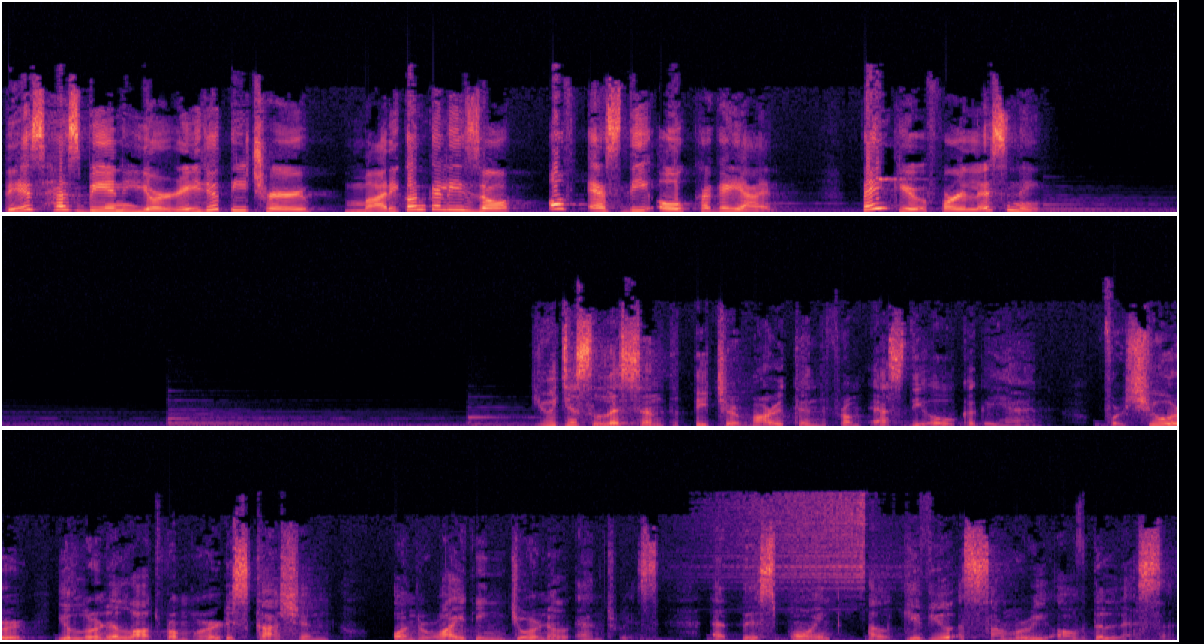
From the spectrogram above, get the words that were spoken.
This has been your radio teacher, Maricon Calizo of SDO Cagayan. Thank you for listening. You just listened to teacher Maricon from SDO Cagayan. For sure, you learned a lot from her discussion on writing journal entries. At this point, I'll give you a summary of the lesson.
